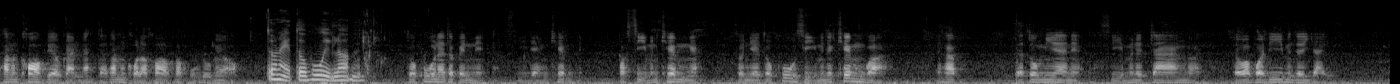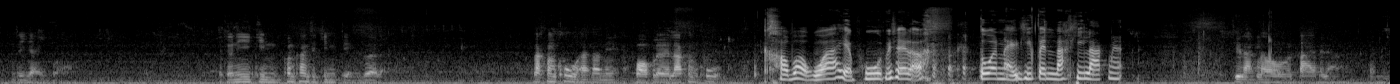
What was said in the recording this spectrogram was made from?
ถ้ามันคอกเดียวกันนะ แต่ถ้ามันคนละคอกก็คงดูไม่ออก ตัวไหนตัวผู้อีกรอบหนึงตัวผู้น่าจะเป็นเนี่ยสีแดงเข้มเนี่ยเพราะสีมันเข้มไง ส่วนใหญ่ตัวผู้สีมันจะเข้มกว่านะครับ แต่ตัวเมียเนี่ยสีมันจะจางหน่อย แต่ว่าบอดี้มันจะใหญ่ มันจะใหญ่กว่า แต่ตัวนี้กินค่อนข้างจะกินเก่งด้วยแหละ รักทั้งคู่ฮะตอนนี้ บอกเลยรักทั้งคู่ เขาบอกว่าอย่าพูดไม่ใช่เหรอ ตัวไหนที่เป็นรักที่รักเนี่ย ที่รักเราตายไปแล้วตอนนี้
